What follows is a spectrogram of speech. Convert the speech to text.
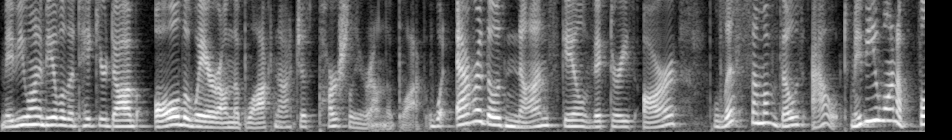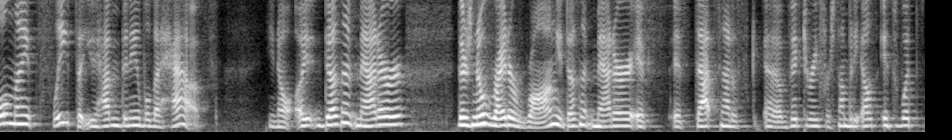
Maybe you want to be able to take your dog all the way around the block, not just partially around the block. Whatever those non scale victories are, list some of those out. Maybe you want a full night's sleep that you haven't been able to have. You know, it doesn't matter. There's no right or wrong. It doesn't matter if if that's not a, a victory for somebody else. It's what's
